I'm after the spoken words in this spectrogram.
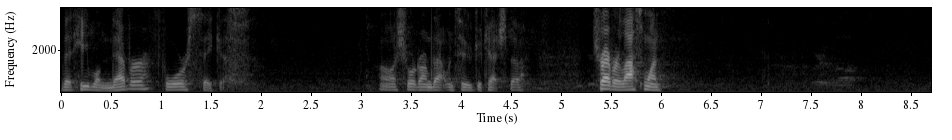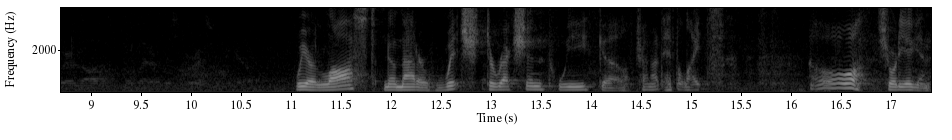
That he will never forsake us. Oh, short armed that one too. Good catch, though. Trevor, last one. We are lost no matter which direction we go. Try not to hit the lights. Oh, shorty again.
